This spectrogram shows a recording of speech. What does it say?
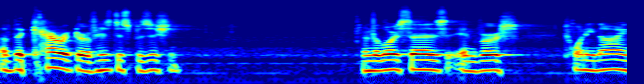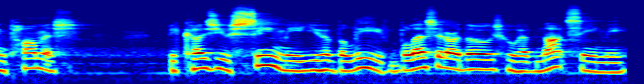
of the character of his disposition. And the Lord says in verse 29 Thomas, because you've seen me, you have believed. Blessed are those who have not seen me,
